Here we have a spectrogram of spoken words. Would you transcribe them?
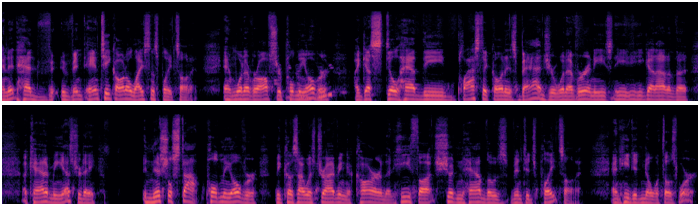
and it had v- antique auto license plates on it. And whatever officer pulled me over, I guess still had the plastic on his badge or whatever. And he's, he, he got out of the academy yesterday. Initial stop pulled me over because I was driving a car that he thought shouldn't have those vintage plates on it. And he didn't know what those were.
